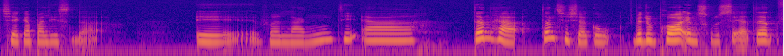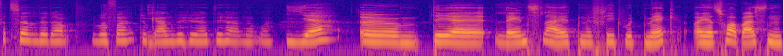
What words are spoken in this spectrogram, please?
Tjekker bare lige sådan der, øh, hvor lange de er. Den her, den synes jeg er god. Vil du prøve at introducere den? Fortæl lidt om, hvorfor du gerne vil høre det her nummer. Ja, øhm, det er Landslide med Fleetwood Mac, og jeg tror bare sådan,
